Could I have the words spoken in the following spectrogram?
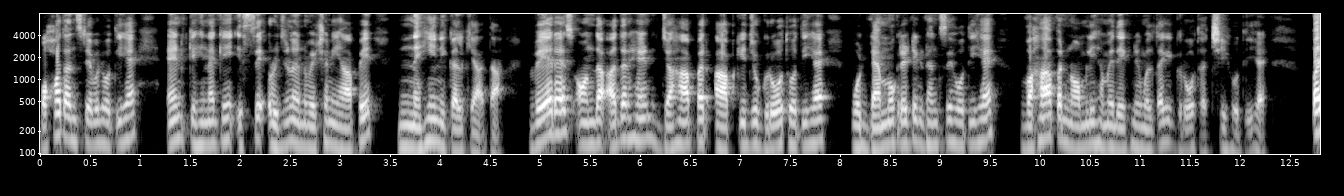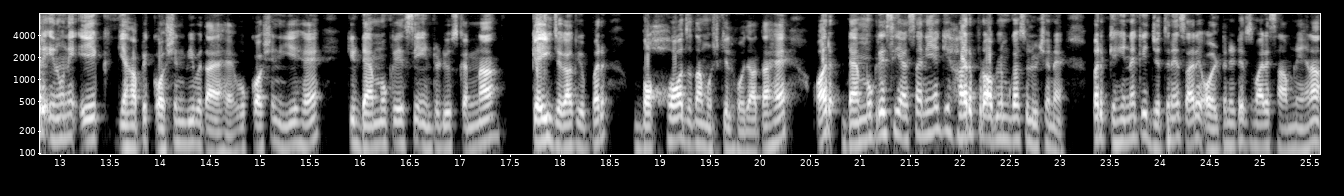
बहुत अनस्टेबल होती है एंड कहीं ना कहीं इससे ओरिजिनल इनोवेशन यहाँ पे नहीं निकल के आता। Whereas on the other hand जहाँ पर आपकी जो ग्रोथ होती है, वो डेमोक्रेटिक ढंग से होती है, वहाँ पर नॉर्मली हमें देखने को मिलता है कि ग्रोथ अच्छी होती है। पर इन्होंने एक यहाँ पे क्वेश्चन भी बताया है। वो क्वेश्चन ये है कि डेमोक्रेसी इंट्रोड्यूस करना कई जगह के ऊपर बहुत ज़्यादा मुश्किल हो जाता है। और डेमोक्रेसी ऐसा नहीं है कि हर प्रॉब्लम का सोल्यूशन है, पर कहीं ना कहीं जितने सारे ऑल्टरनेटिव हमारे सामने है ना,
